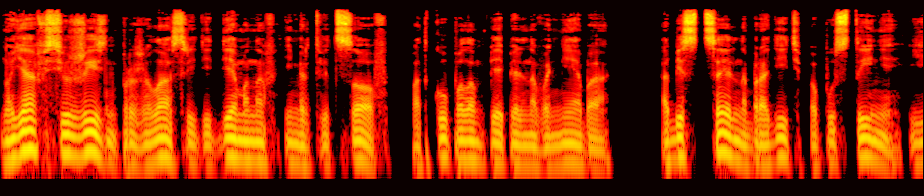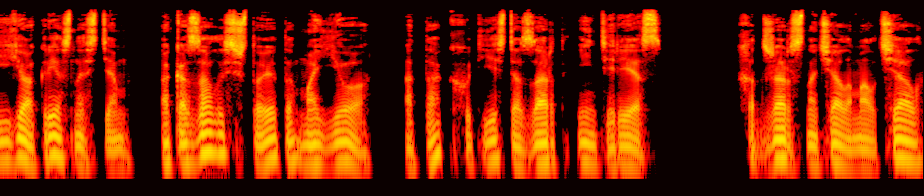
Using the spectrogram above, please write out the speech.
«Но я всю жизнь прожила среди демонов и мертвецов, под куполом пепельного неба, а бесцельно бродить по пустыне и ее окрестностям. Оказалось, что это мое, а так хоть есть азарт и интерес. Хаджар сначала молчал,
